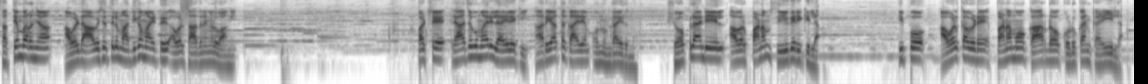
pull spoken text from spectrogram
സത്യം പറഞ്ഞ അവളുടെ ആവശ്യത്തിലും അധികമായിട്ട് അവൾ സാധനങ്ങൾ വാങ്ങി. പക്ഷേ രാജകുമാരി ലൈലയ്ക്ക് അറിയാത്ത കാര്യം ഒന്നുണ്ടായിരുന്നു. ഷോപ്പ്ലാൻഡിയിൽ അവർ പണം സ്വീകരിക്കില്ല. ഇപ്പോൾ അവൾക്കവിടെ പണമോ കാർഡോ കൊടുക്കാൻ കഴിയില്ല.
